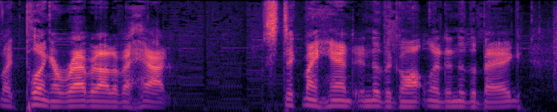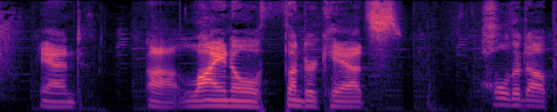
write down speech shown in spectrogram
like pulling a rabbit out of a hat. Stick my hand into the gauntlet into the bag, and uh, Lion-O Thundercats hold it up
